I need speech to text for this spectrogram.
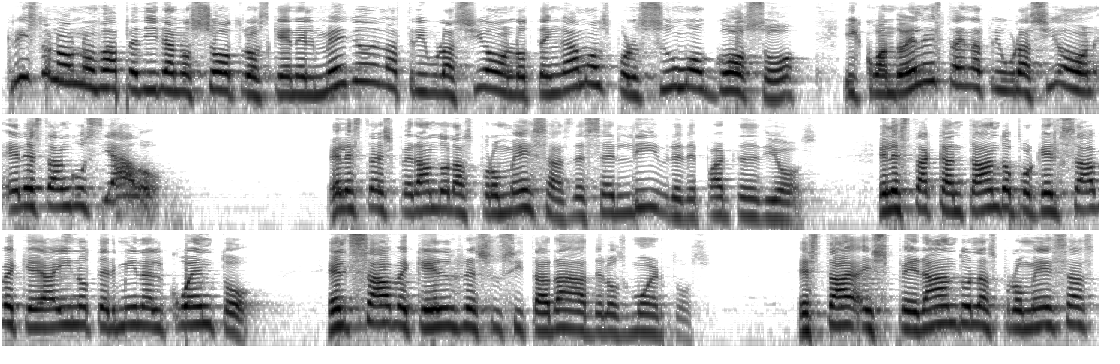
Cristo no nos va a pedir a nosotros que en el medio de la tribulación lo tengamos por sumo gozo y cuando Él está en la tribulación, Él está angustiado. Él está esperando las promesas de ser libre de parte de Dios. Él está cantando porque Él sabe que ahí no termina el cuento. Él sabe que Él resucitará de los muertos. Está esperando las promesas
